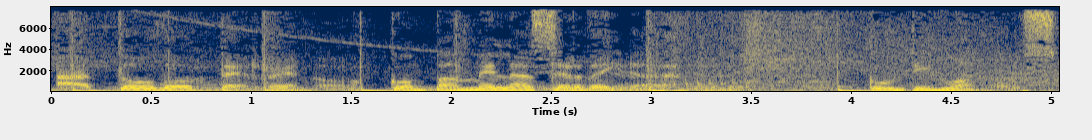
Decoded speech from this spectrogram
A todo terreno con Pamela Cerdeira. Continuamos.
